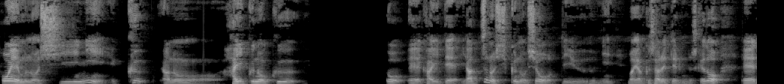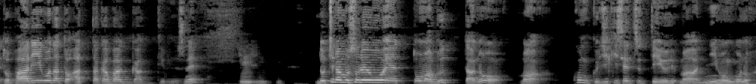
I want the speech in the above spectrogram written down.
ポエムの詩に、句、あの、俳句の句を、えー書いて、8つの詩句の章っていうふうに、まあ、訳されてるんですけど、えっ、と、パーリー語だとアッタカバッガっていうんですね。うんうんどちらもそれを、えっと、まあ、ブッダの、まあ、根句直説っていう、まあ、日本語の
